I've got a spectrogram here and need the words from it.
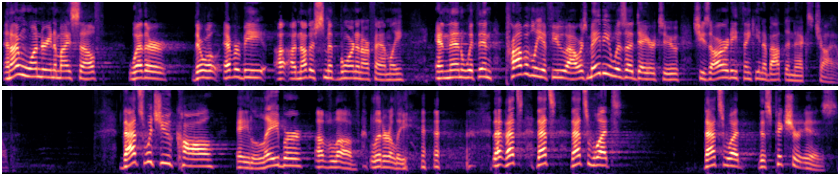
and I'm wondering to myself whether there will ever be a, another Smith born in our family. And then within probably a few hours, maybe it was a day or two, she's already thinking about the next child. That's what you call a labor of love, literally. that, that's, that's, that's, what, that's what this picture is.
